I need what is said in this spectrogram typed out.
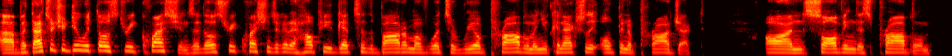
Uh, but that's what you do with those three questions. And those three questions are going to help you get to the bottom of what's a real problem. And you can actually open a project on solving this problem.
